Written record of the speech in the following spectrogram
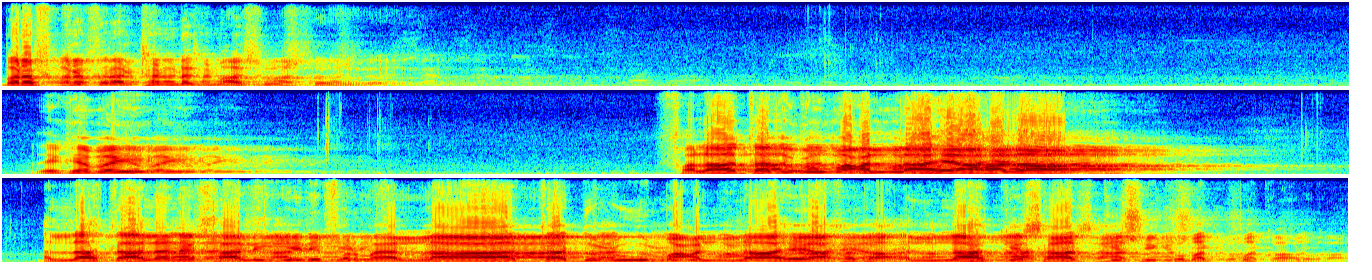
برف کی طرح ٹھنڈک محسوس کریں گے۔ دیکھیں بھائی، فلا تدعو مع اللہ احدا۔ اللہ تعالیٰ نے خالی یہ نہیں فرمایا اللہ تدعو مع اللہ احدا، اللہ کے ساتھ کسی کو مت پکارو۔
